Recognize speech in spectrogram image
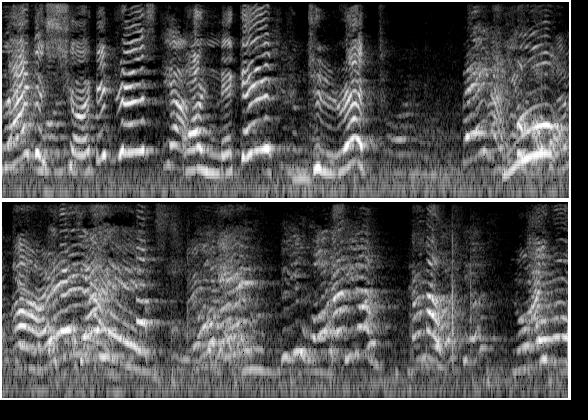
wear the short dress yeah. or naked to rep. You are jealous. I, no, no.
